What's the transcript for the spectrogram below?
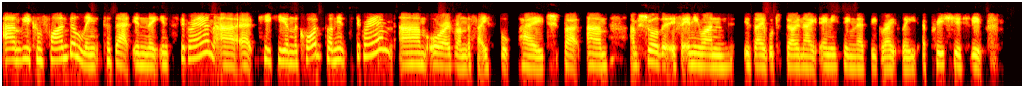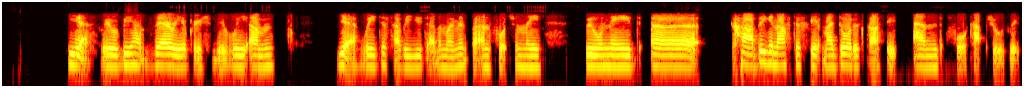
Um, you can find the link to that in the Instagram uh, at Kiki and the Quads on Instagram um, or over on the Facebook page. But um, I'm sure that if anyone is able to donate anything, that'd be greatly appreciative. Yes, we would be very appreciative. We um, yeah, we just have a ute at the moment, but unfortunately, we will need a car big enough to fit my daughter's car seat and four capsules, which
